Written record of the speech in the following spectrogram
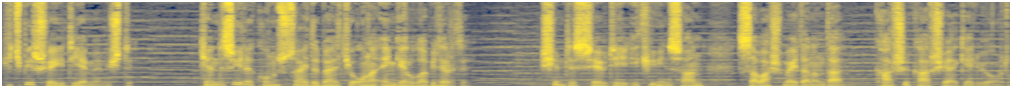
hiçbir şey diyememişti. Kendisiyle konuşsaydı belki ona engel olabilirdi. Şimdi sevdiği iki insan savaş meydanında karşı karşıya geliyordu.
